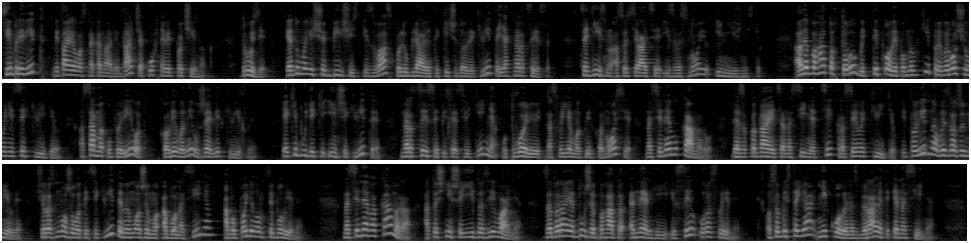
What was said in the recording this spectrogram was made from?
Всім привіт! Вітаю вас на каналі Дача Кухня Відпочинок. Друзі, я думаю, що більшість із вас полюбляють такі чудові квіти, як нарциси. Це дійсно асоціація із весною і ніжністю. Але багато хто робить типові помилки при вирощуванні цих квітів, а саме у період, коли вони вже відквітли. Як і будь-які інші квіти, нарциси після цвітіння утворюють на своєму квітконосі насінневу камеру, де закладається насіння цих красивих квітів. Відповідно, ви зрозуміли, що розмножувати ці квіти ми можемо або насінням, або поділом цибулини. Насіннева камера, а точніше її дозрівання, забирає дуже багато енергії і сил у рослини. Особисто я ніколи не збираю таке насіння.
